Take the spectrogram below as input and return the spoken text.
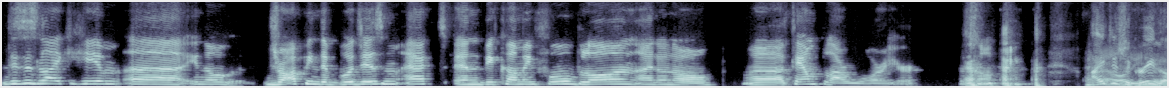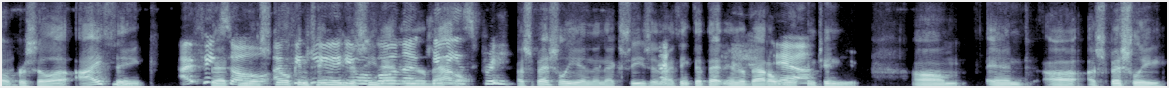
this is like him uh you know dropping the Buddhism act and becoming full blown, I don't know, uh Templar warrior or something. I Hell disagree though, yeah. Priscila. I think, I think That so. we'll still I think continue he, he to will see that on inner battle. spree. especially in the next season, I think that that inner battle will continue. Um, and uh, especially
